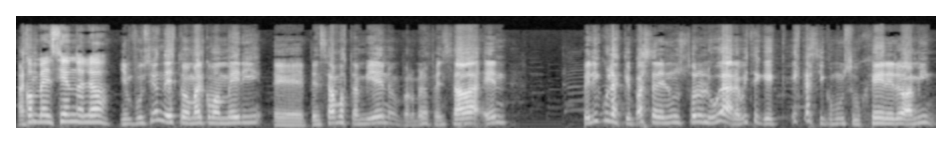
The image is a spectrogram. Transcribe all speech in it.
Así- Convenciéndolo. Y en función de esto, Malcolm and Mary, eh, pensamos también, o por lo menos pensaba, en películas que pasan en un solo lugar. Viste que es casi como un subgénero. A mí,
